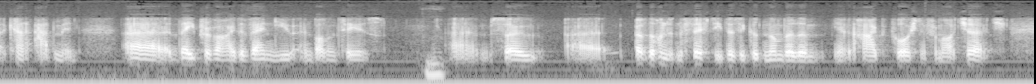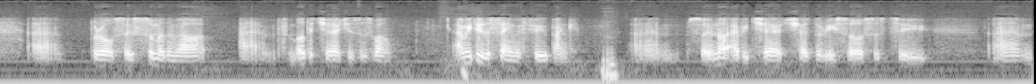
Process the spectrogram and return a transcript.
uh, kind of admin. Uh, they provide a venue and volunteers. Mm. Um, so uh, of the 150, there's a good number of them, you know, a high proportion from our church, uh, but also some of them are um, from other churches as well. And we do the same with Food Bank. Mm. Um, so not every church has the resources to um,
